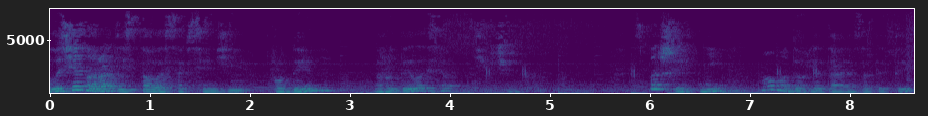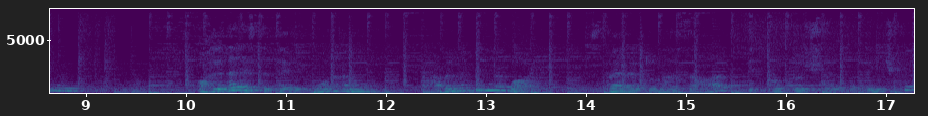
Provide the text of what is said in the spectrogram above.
Величезна радість сталася в сім'ї. Родини, народилася дівчинка. З перших днів мама доглядає за дитиною, оглядає статеві органи, правильно підмиває спереду назад під проточною водичкою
